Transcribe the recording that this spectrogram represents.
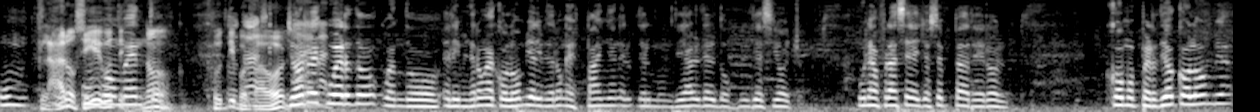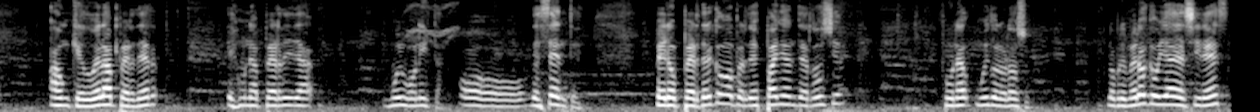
un, Claro, un- sí, un Guti. momento. No, Guti, por favor. Yo Adelante. recuerdo cuando eliminaron a Colombia, eliminaron a España en el, del Mundial del 2018. Una frase de Josep Pedrerol. Como perdió Colombia, aunque duela perder, es una pérdida muy bonita o decente. Pero perder como perdió España ante Rusia fue una, muy doloroso. Lo primero que voy a decir es,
